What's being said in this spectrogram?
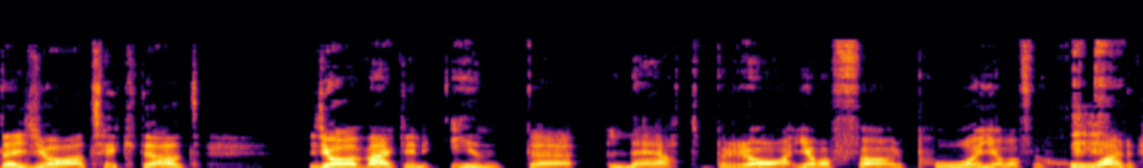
där jag tyckte att jag verkligen inte lät bra. Jag var för på, jag var för hård.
